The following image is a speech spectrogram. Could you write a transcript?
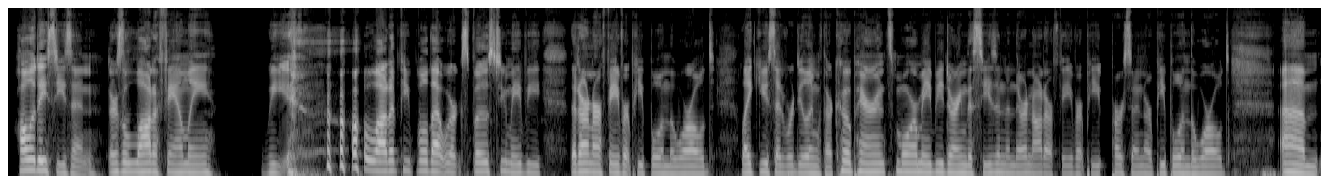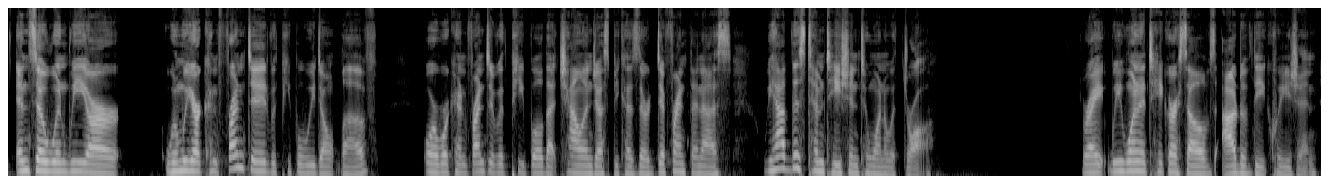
holiday season. There's a lot of family. We a lot of people that we're exposed to maybe that aren't our favorite people in the world. Like you said, we're dealing with our co-parents more maybe during the season, and they're not our favorite pe- person or people in the world. Um, and so when we are when we are confronted with people we don't love, or we're confronted with people that challenge us because they're different than us, we have this temptation to want to withdraw. Right? We want to take ourselves out of the equation.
